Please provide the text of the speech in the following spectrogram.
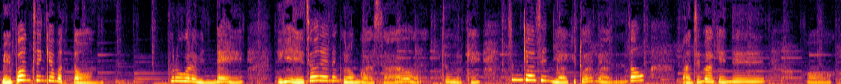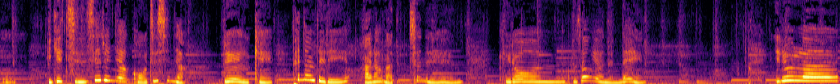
매번 챙겨봤던 프로그램인데, 이게 예전에는 그런 거였어요. 좀 이렇게 숨겨진 이야기도 하면서, 마지막에는, 어, 그, 이게 진실이냐, 거짓이냐 를 이렇게 패널들이 알아맞추는 그런 구성이었는데, 일요일날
